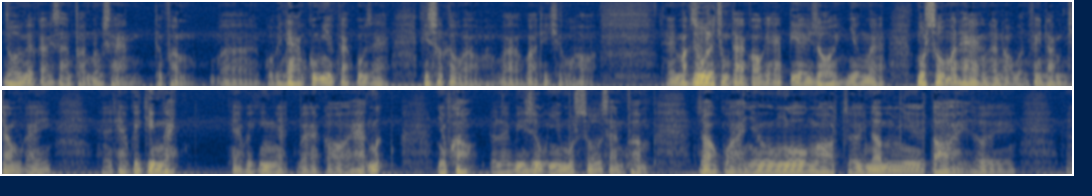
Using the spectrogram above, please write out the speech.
đối với các sản phẩm nông sản thực phẩm uh, của Việt Nam cũng như các quốc gia khi xuất khẩu vào vào vào thị trường của họ. Thế, mặc dù là chúng ta có cái FTA rồi nhưng mà một số mặt hàng là nó vẫn phải nằm trong cái ờ, theo cái kim ngạch theo cái kim ngạch và có hạn mức nhập khẩu. Tôi lấy ví dụ như một số sản phẩm rau quả như ngô ngọt rồi nấm như tỏi rồi uh,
